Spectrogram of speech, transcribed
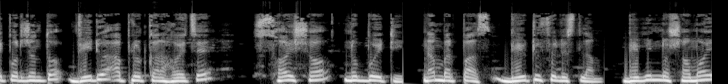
এ পর্যন্ত ভিডিও আপলোড করা হয়েছে ছয়শো নব্বইটি নাম্বার পাঁচ, বিউটিফুল ইসলাম। বিভিন্ন সময়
